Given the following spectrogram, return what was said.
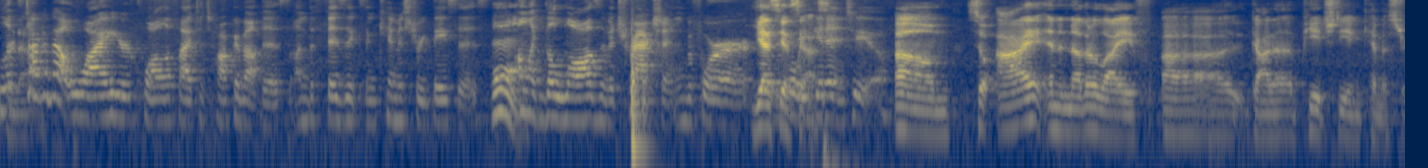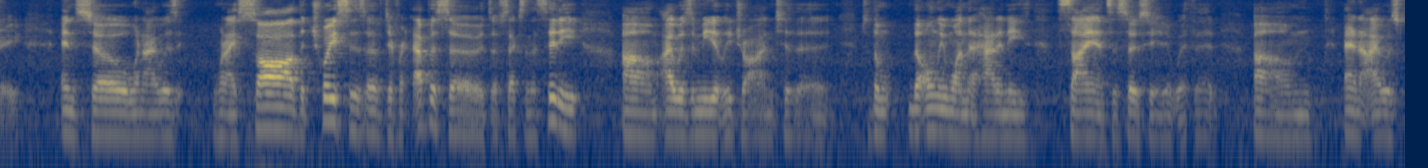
Let's talk about why you're qualified to talk about this on the physics and chemistry basis, Mm. on like the laws of attraction before Yes, yes, before yes. we get into. Um, so I, in another life, uh, got a PhD in chemistry, and so when I was when I saw the choices of different episodes of Sex and the City, um, I was immediately drawn to the to the the only one that had any science associated with it, um, and I was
